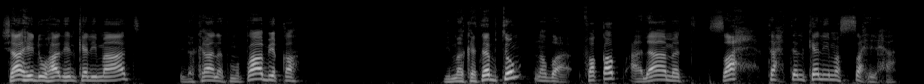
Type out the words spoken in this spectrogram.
شاهدوا هذه الكلمات. إذا كانت مطابقة لما كتبتم نضع فقط علامة صح تحت الكلمة الصحيحة.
